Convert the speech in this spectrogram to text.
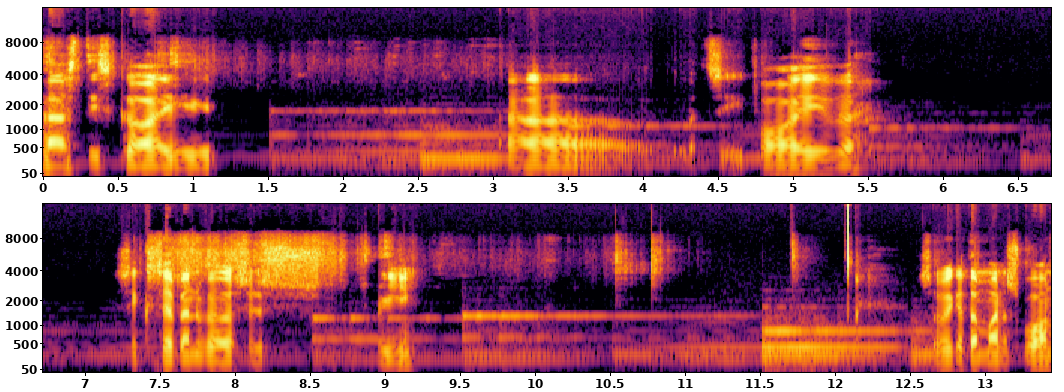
pass this guy. Uh, let's see, five, six, seven versus three. So we get a minus one,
